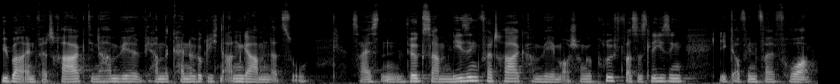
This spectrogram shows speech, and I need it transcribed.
über einen Vertrag, den haben wir, wir haben keine wirklichen Angaben dazu. Das heißt, einen wirksamen Leasingvertrag haben wir eben auch schon geprüft, was ist Leasing, liegt auf jeden Fall vor.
